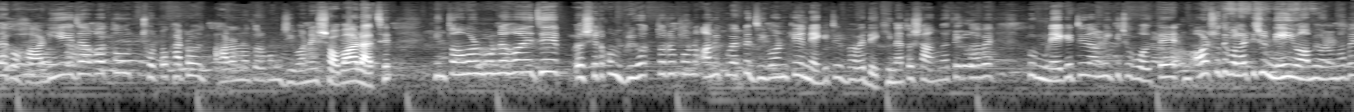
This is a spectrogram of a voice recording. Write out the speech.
দেখো হারিয়ে যাওয়া তো ছোটোখাটো হারানো তো ওরকম জীবনের সবার আছে। কিন্তু আমার মনে হয় যে সেরকম বৃহত্তর কোনো, আমি খুব একটা জীবনকে নেগেটিভভাবে দেখি না। তো সাংঘাতিকভাবে খুব নেগেটিভ আমি কিছু বলতে, আমার সাথে বলার কিছু নেইও, আমি ওরমভাবে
